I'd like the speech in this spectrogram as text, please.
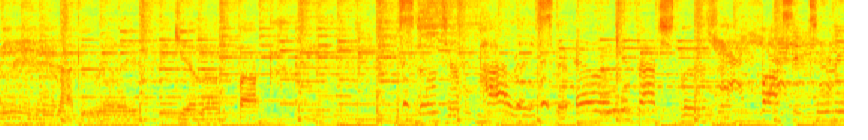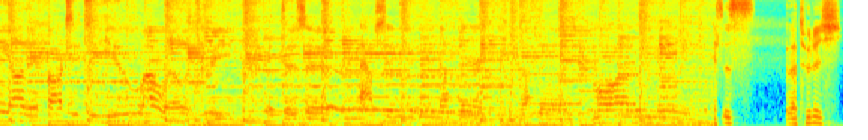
mean. A fuck. The Stone Temple Pilots, they're elegant bachelors. They're foxy to me, are they foxy to you? I will agree. It deserve absolutely nothing, nothing more than me. Es ist natürlich,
